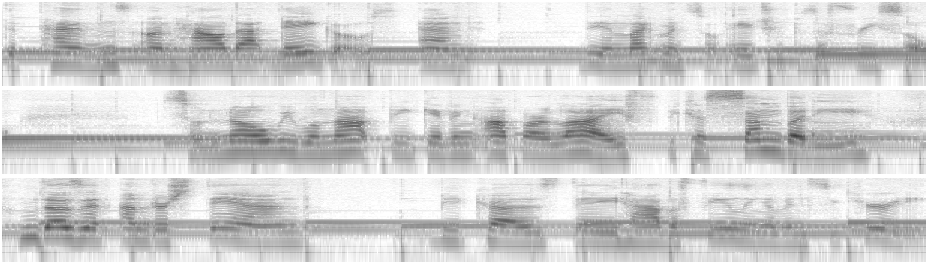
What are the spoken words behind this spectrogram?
depends on how that day goes. And the Enlightenment Soul Age group is a free soul. So, no, we will not be giving up our life because somebody doesn't understand because they have a feeling of insecurity.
